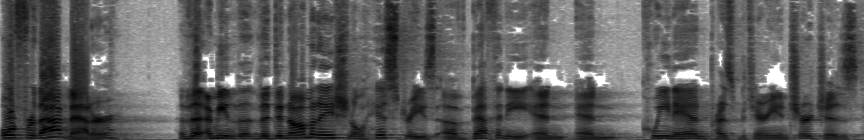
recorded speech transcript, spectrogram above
Or for that matter, The, I mean, the, the denominational histories of Bethany and, and Queen Anne Presbyterian churches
